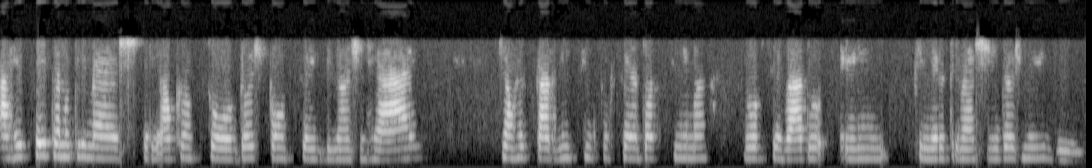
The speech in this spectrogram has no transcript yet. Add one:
A receita no trimestre alcançou 2,6 bilhões de reais, que é um resultado 25% acima observado em primeiro trimestre de 2020.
